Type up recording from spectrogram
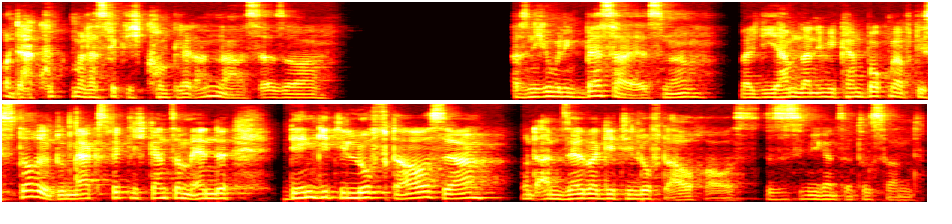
Und da guckt man das wirklich komplett anders. Also, was nicht unbedingt besser ist, ne? Weil die haben dann irgendwie keinen Bock mehr auf die Story. Und du merkst wirklich ganz am Ende, denen geht die Luft aus, ja, und einem selber geht die Luft auch aus. Das ist irgendwie ganz interessant.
